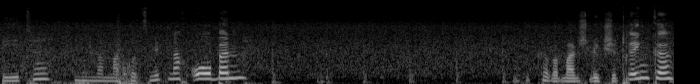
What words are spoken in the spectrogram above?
Beete. Nehmen wir mal kurz mit nach oben. Können wir mal ein Schlückchen trinken.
